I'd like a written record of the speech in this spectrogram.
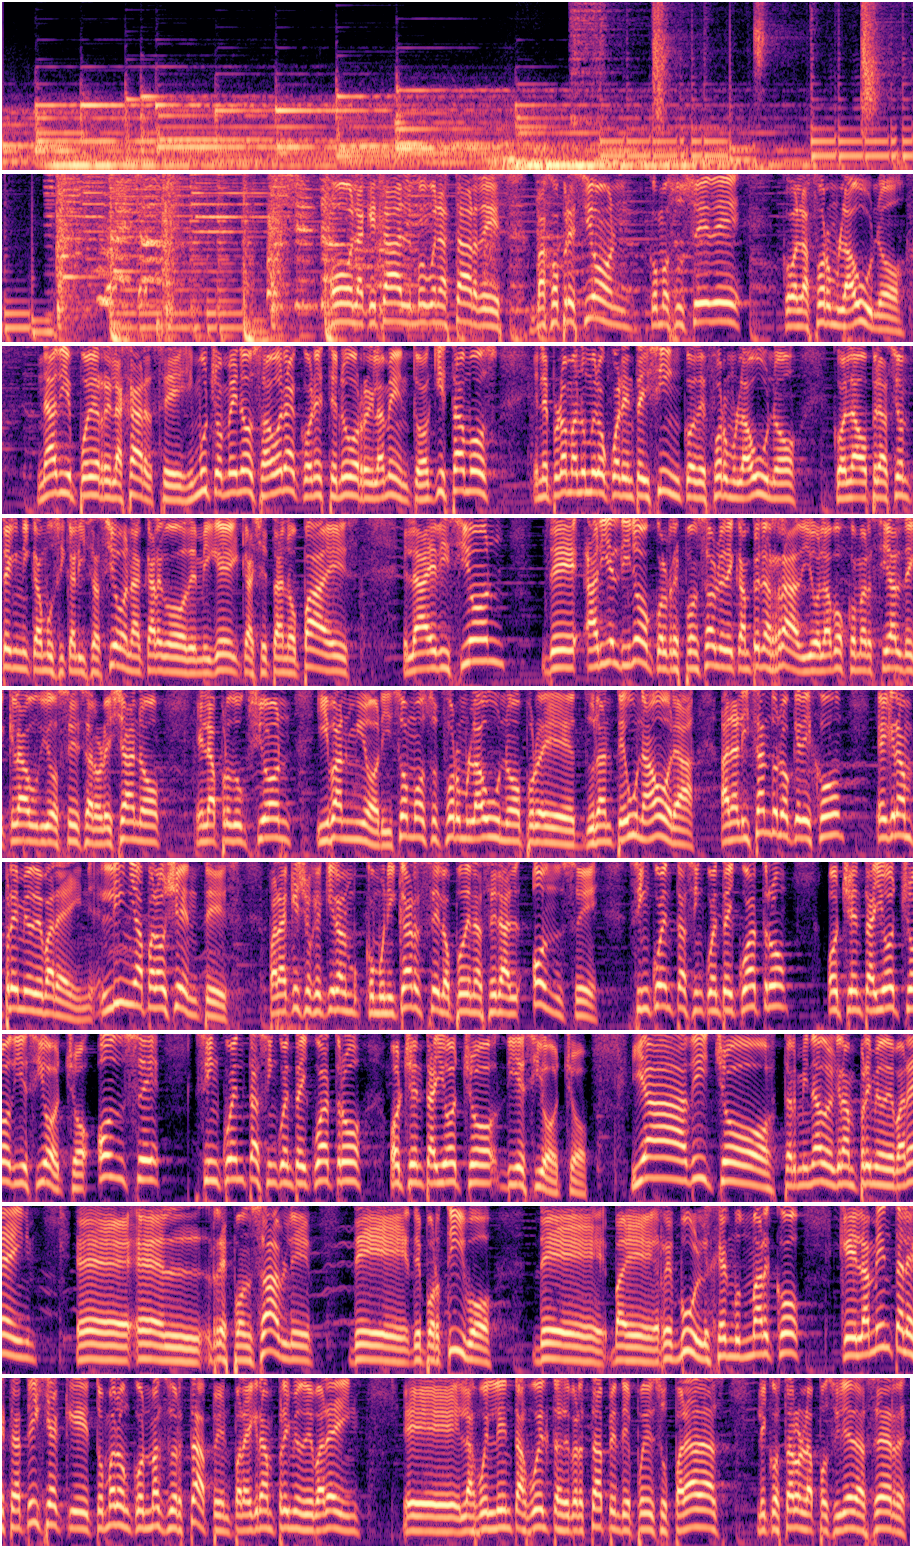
Hola, ¿qué tal? Muy buenas tardes. Bajo presión, como sucede con la Fórmula 1. Nadie puede relajarse, y mucho menos ahora con este nuevo reglamento. Aquí estamos en el programa número 45 de Fórmula 1, con la operación técnica musicalización a cargo de Miguel Cayetano Páez, la edición de Ariel Dinoco, el responsable de Campeones Radio, la voz comercial de Claudio César Orellano, en la producción Iván Miori. Somos Fórmula 1 eh, durante una hora, analizando lo que dejó el Gran Premio de Bahrein. Línea para oyentes, para aquellos que quieran comunicarse, lo pueden hacer al 11 50 54 88 18. 11 50 54 88 18. Y ha dicho, terminado el Gran Premio de Bahrein, eh, el responsable de deportivo de eh, Red Bull, Helmut Marco, que lamenta la estrategia que tomaron con Max Verstappen para el Gran Premio de Bahrein. Eh, las lentas vueltas de Verstappen después de sus paradas le costaron la posibilidad de hacer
